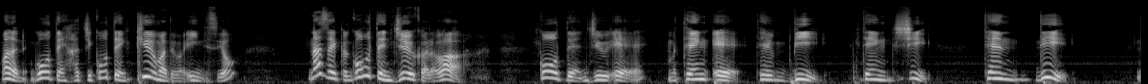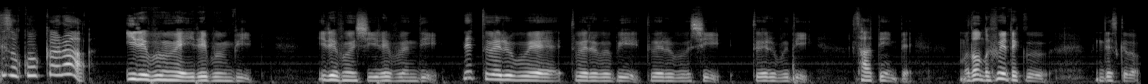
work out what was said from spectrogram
まだね、5.8、5.9まではいいんですよ。なぜか5.10からは、5.10A、点 A、点 B、点 C、点 D。で、そこから、11A、11B、11C、11D。で、12A、12B、12C、12D。13って、まあ、どんどん増えてくんですけど、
